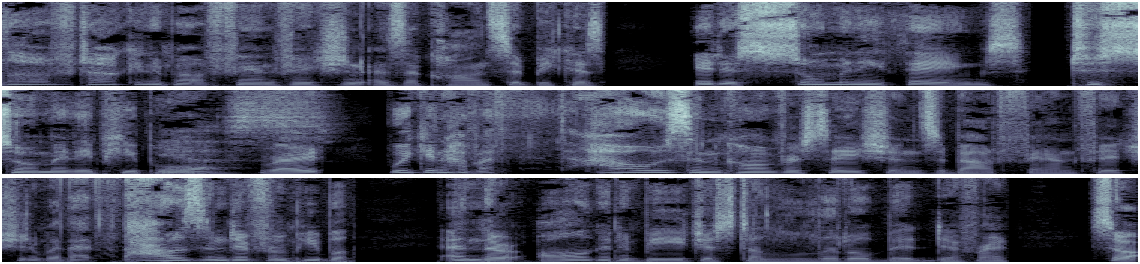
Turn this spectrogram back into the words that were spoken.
love talking about fan fiction as a concept because it is so many things to so many people, yes. right? We can have a thousand conversations about fan fiction with a thousand different people, and they're all going to be just a little bit different. So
